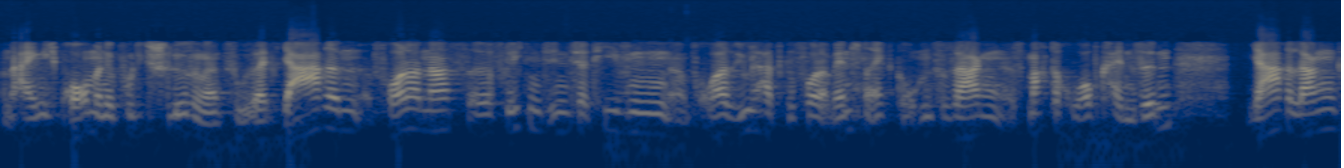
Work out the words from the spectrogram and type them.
Und eigentlich brauchen wir eine politische Lösung dazu. Seit Jahren fordern das äh, Flüchtlingsinitiativen, Pro Asyl hat gefordert, Menschenrechtsgruppen zu sagen, es macht doch überhaupt keinen Sinn. Jahrelang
